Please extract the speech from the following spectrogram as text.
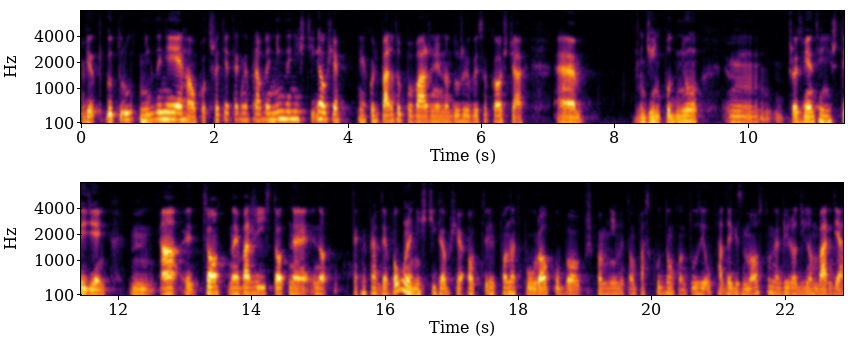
wielkiego turu nigdy nie jechał, po trzecie tak naprawdę nigdy nie ścigał się jakoś bardzo poważnie na dużych wysokościach. Dzień po dniu mm, przez więcej niż tydzień. Mm, A y, co najbardziej istotne, no tak naprawdę w ogóle nie ścigał się od y, ponad pół roku, bo przypomnijmy tą paskudną kontuzję, upadek z mostu na Giro di Lombardia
